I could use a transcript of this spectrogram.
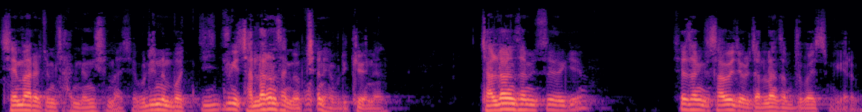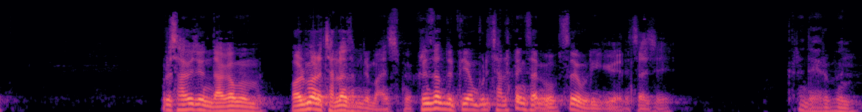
제 말을 좀 잘 명심하세요. 우리는 뭐 이 중에 잘 나가는 사람이 없잖아요. 우리 교회는 잘 나가는 사람 있어요 여기요? 세상 사회적으로 잘 나가는 사람 누가 있습니까, 여러분? 우리 사회적으로 나가면 얼마나 잘난 사람들 많습니까? 그런 사람들 비하면 우리 잘나는 사람이 없어요, 우리 교회는 사실. 그런데 여러분,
